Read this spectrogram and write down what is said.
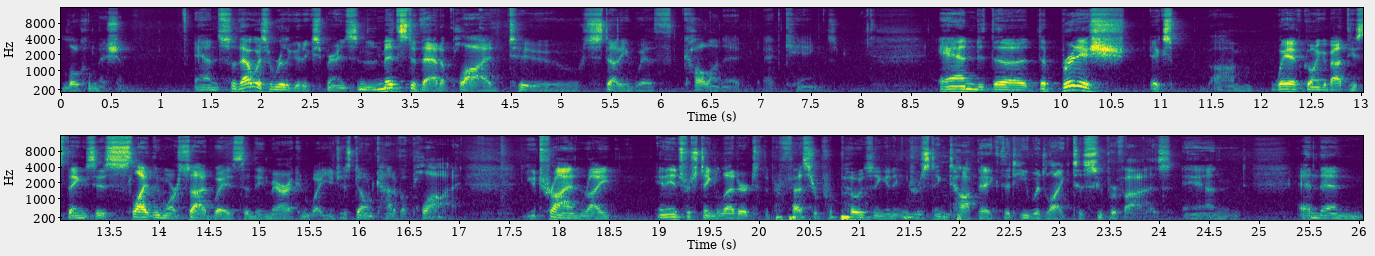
local mission. And so that was a really good experience. In the midst of that, applied to study with Colin at, at King's. And the, the British ex, um, way of going about these things is slightly more sideways than the American way. You just don't kind of apply. You try and write an interesting letter to the professor proposing an interesting topic that he would like to supervise and and then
